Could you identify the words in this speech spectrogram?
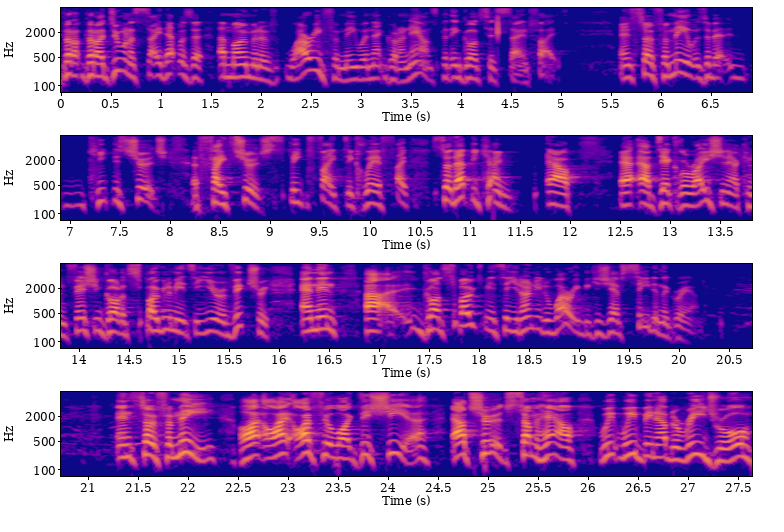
but, but I do want to say that was a, a moment of worry for me when that got announced. But then God said, stay in faith. And so for me, it was about keep this church a faith church, speak faith, declare faith. So that became our our, declaration, our confession. God had spoken to me. It's a year of victory. And then uh, God spoke to me and said, You don't need to worry because you have seed in the ground. And so for me, I, I, I feel like this year, our church somehow, we, we've been able to redraw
